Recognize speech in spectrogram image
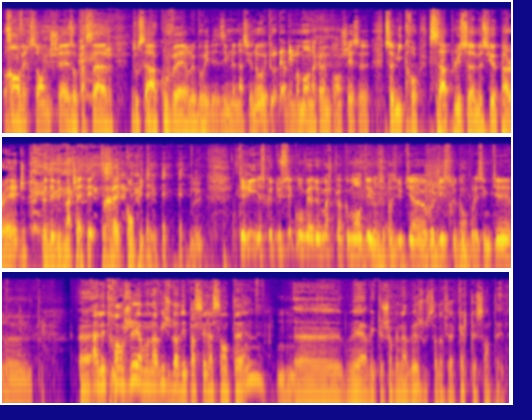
renversant une chaise au passage tout ça a couvert le bruit des hymnes nationaux. Et puis au dernier moment, on a quand même branché ce, ce micro. Ça, plus euh, Monsieur Parage, le début de match a été très compliqué. Thierry, est-ce que tu sais combien de matchs tu as commenté Je ne sais pas si tu tiens un registre comme pour les cimetières. Euh... Euh, à l'étranger, à mon avis, je dois dépasser la centaine. Mhm. euh, mais avec le championnat belge, ça doit faire quelques centaines.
